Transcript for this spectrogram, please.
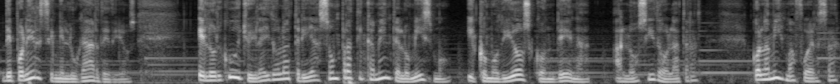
de ponerse en el lugar de Dios. El orgullo y la idolatría son prácticamente lo mismo, y como Dios condena a los idólatras, con la misma fuerza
